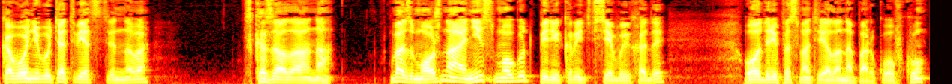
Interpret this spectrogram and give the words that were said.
кого-нибудь ответственного», — сказала она. «Возможно, они смогут перекрыть все выходы». Одри посмотрела на парковку,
